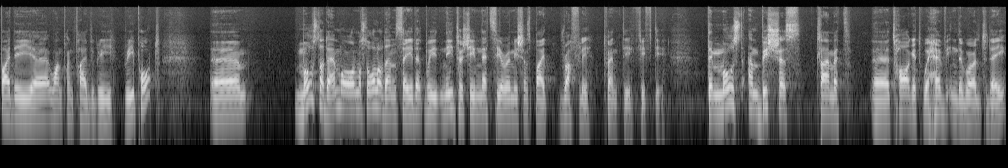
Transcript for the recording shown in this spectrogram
by the uh, 1.5 degree report. Um, most of them, or almost all of them, say that we need to achieve net zero emissions by roughly 2050. The most ambitious climate uh, target we have in the world today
